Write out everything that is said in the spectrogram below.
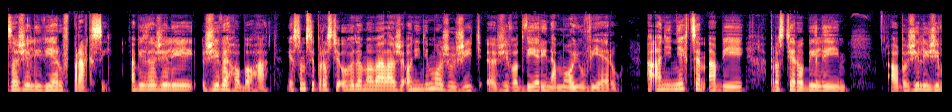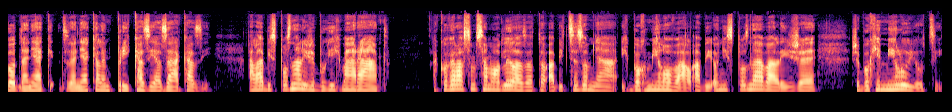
zažili vieru v praxi aby zažili živého Boha. Ja som si proste uvedomovala, že oni nemôžu žiť e, život viery na moju vieru. A ani nechcem, aby proste robili alebo žili život na nejaké, za nejaké len príkazy a zákazy. Ale aby spoznali, že Boh ich má rád. Ako veľa som sa modlila za to, aby cezo mňa ich Boh miloval, aby oni spoznávali, že, že Boh je milujúci.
